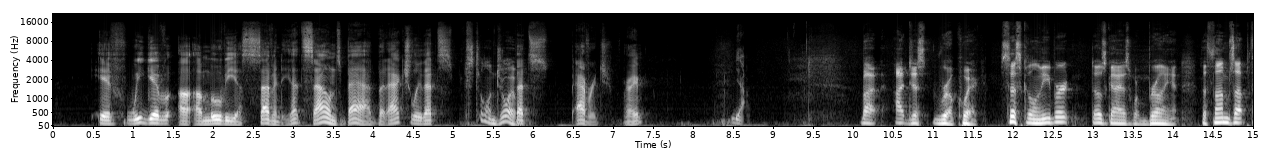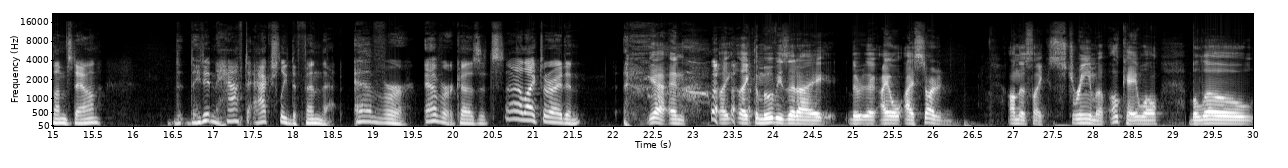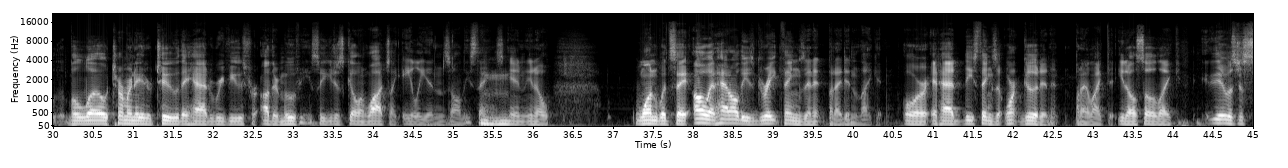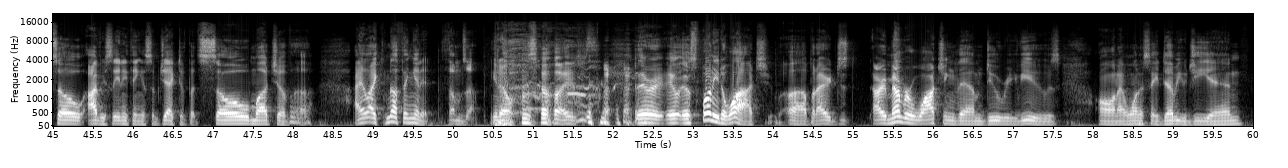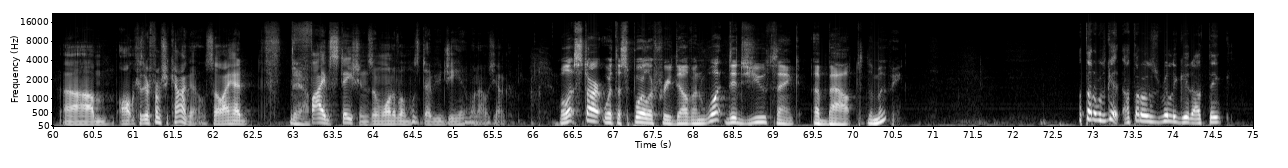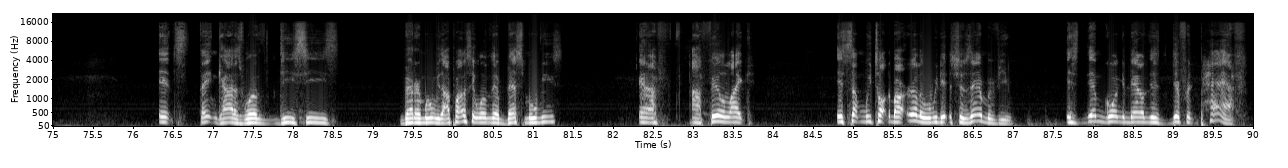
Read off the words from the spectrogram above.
if we give a, a movie a 70, that sounds bad, but actually that's, still enjoyable. that's average, right? Yeah. But I just real quick, Siskel and Ebert, those guys were brilliant. The thumbs up, thumbs down, th- they didn't have to actually defend that ever, ever, because it's I liked it or I didn't. Yeah, and like like the movies that I there I I started on this like stream of okay, well below below Terminator 2 they had reviews for other movies. So you could just go and watch like Aliens, all these things and you know one would say, "Oh, it had all these great things in it, but I didn't like it." Or it had these things that weren't good in it, but I liked it. You know, so like it was just so obviously anything is subjective, but so much of a I liked nothing in it. Thumbs up, you know. so I just, they were, it, it was funny to watch, uh, but I just I remember watching them do reviews on I want to say WGN, um, all because they're from Chicago. So I had f- Yeah. five stations, and one of them was WGN when I was younger. Well, let's start with the spoiler free, Delvin. What did you think about the movie? I thought it was good. I thought it was really good. I think it's thank God it's one of DC's better movies. I'll probably say one of their best movies. And I I feel like it's something we talked about earlier when we did the Shazam review. It's them going down this different path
